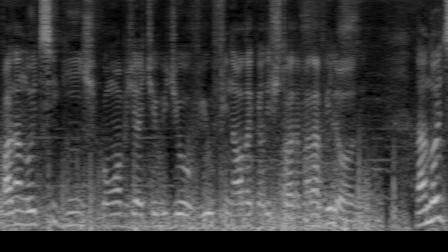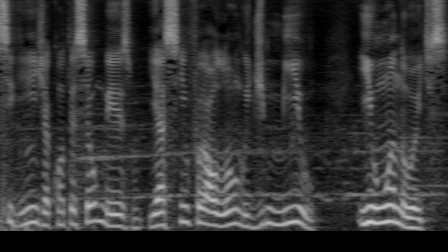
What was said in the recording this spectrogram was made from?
para a noite seguinte, com o objetivo de ouvir o final daquela história maravilhosa. Na noite seguinte aconteceu o mesmo, e assim foi ao longo de mil e uma noites.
